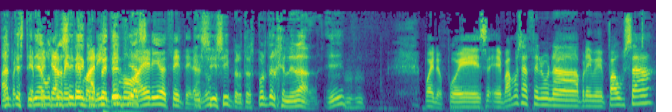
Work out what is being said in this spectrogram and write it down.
Antes tenían otra serie de competencias. aéreo, etcétera. Sí, sí, pero transporte en general. ¿eh? Bueno, pues eh, vamos a hacer una breve pausa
